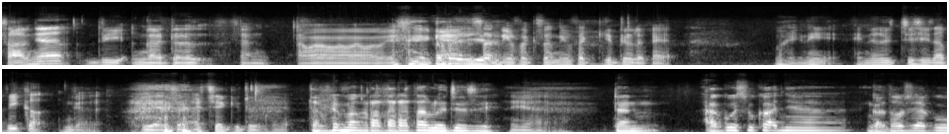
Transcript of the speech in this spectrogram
Soalnya di enggak ada yang kayak Oh, iya. sound effect sound effect gitu loh kayak wah ini ini lucu sih tapi kok enggak biasa aja gitu kayak. Tapi emang rata-rata lucu sih. Ya. Dan aku sukanya nggak tahu sih aku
